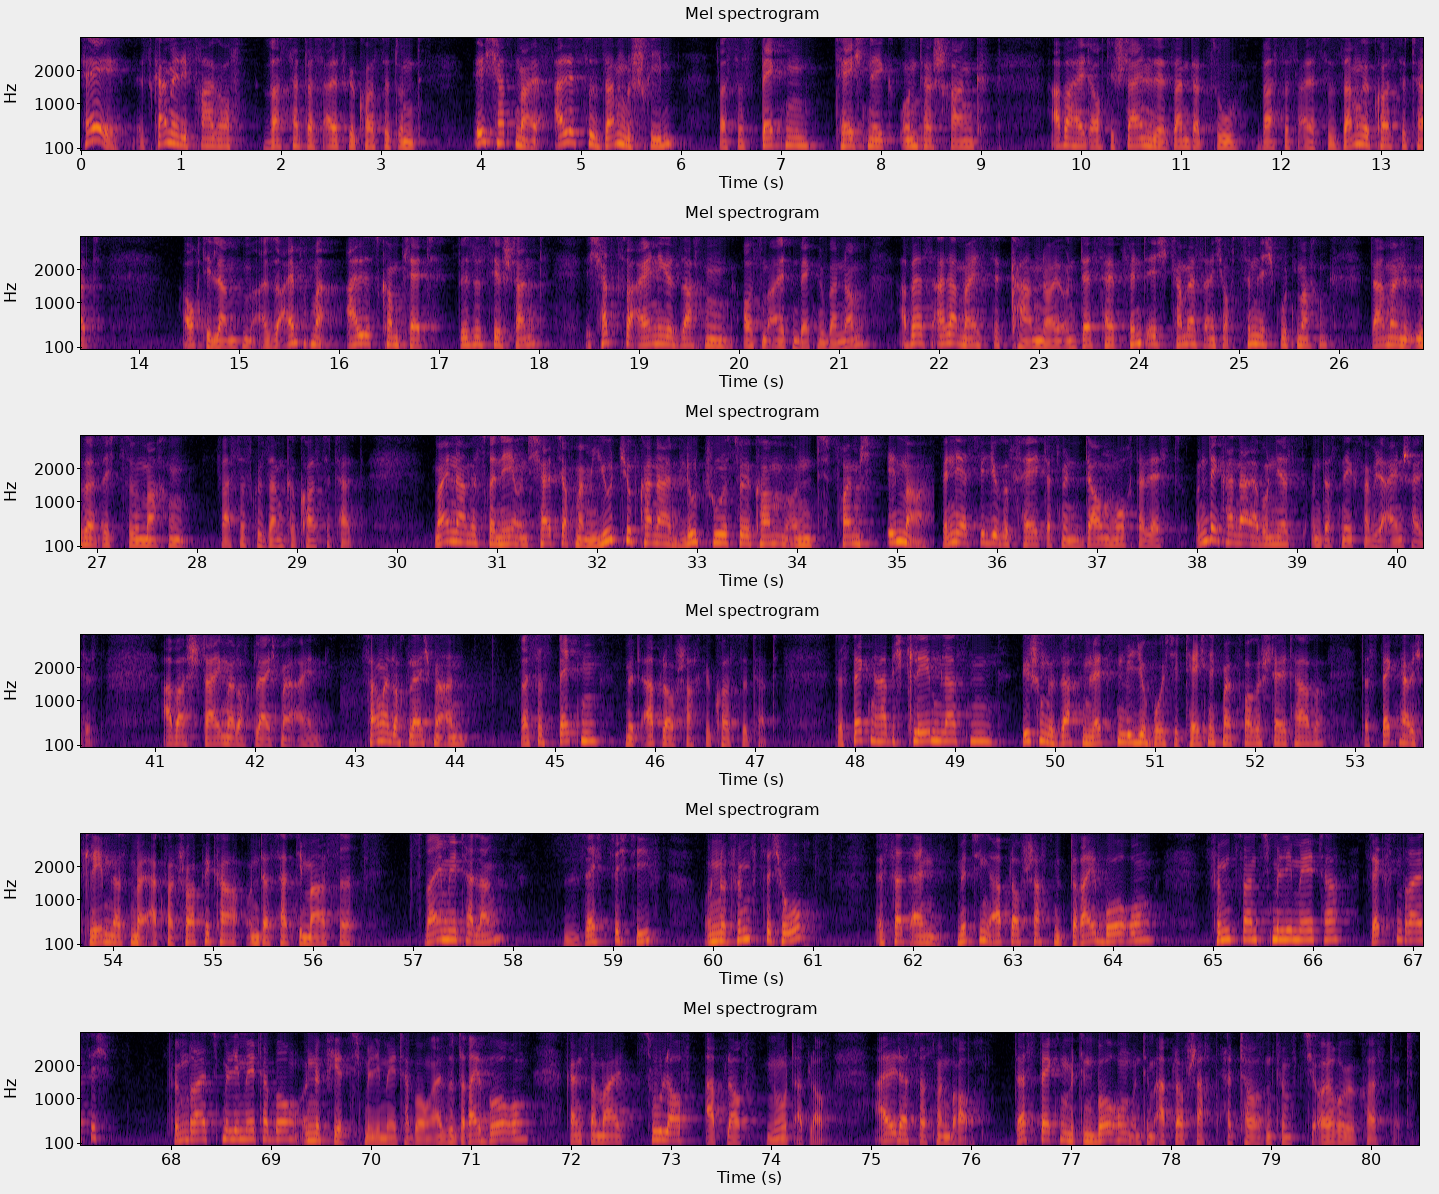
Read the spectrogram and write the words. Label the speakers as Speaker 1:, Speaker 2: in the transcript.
Speaker 1: Hey, es kam mir die Frage auf, was hat das alles gekostet und ich habe mal alles zusammengeschrieben, was das Becken, Technik, Unterschrank, aber halt auch die Steine, der Sand dazu, was das alles zusammengekostet hat, auch die Lampen, also einfach mal alles komplett, bis es hier stand. Ich habe zwar einige Sachen aus dem alten Becken übernommen, aber das allermeiste kam neu und deshalb finde ich, kann man das eigentlich auch ziemlich gut machen, da mal eine Übersicht zu machen, was das Gesamt gekostet hat. Mein Name ist René und ich heiße dich auf meinem YouTube-Kanal Blue Truth willkommen und freue mich immer, wenn dir das Video gefällt, dass du mir einen Daumen hoch da lässt und den Kanal abonnierst und das nächste Mal wieder einschaltest. Aber steigen wir doch gleich mal ein. Fangen wir doch gleich mal an, was das Becken mit Ablaufschacht gekostet hat. Das Becken habe ich kleben lassen, wie schon gesagt im letzten Video, wo ich die Technik mal vorgestellt habe. Das Becken habe ich kleben lassen bei Aquatropica und das hat die Maße 2 Meter lang, 60 tief und nur 50 hoch. Es hat einen mittigen Ablaufschacht mit drei Bohrungen, 25 mm, 36, 35 mm Bohrung und eine 40 mm Bohrung. Also drei Bohrungen, ganz normal Zulauf, Ablauf, Notablauf. All das, was man braucht. Das Becken mit den Bohrungen und dem Ablaufschacht hat 1050 Euro gekostet.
